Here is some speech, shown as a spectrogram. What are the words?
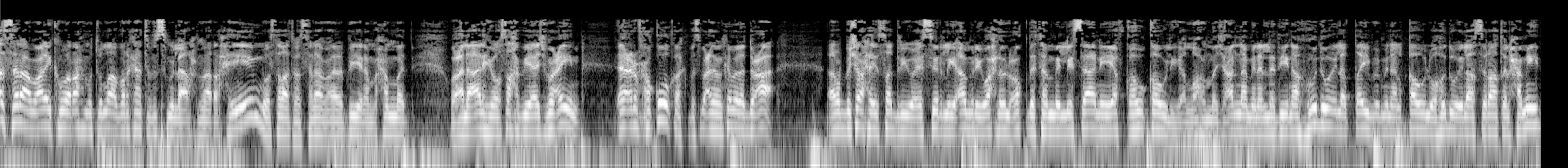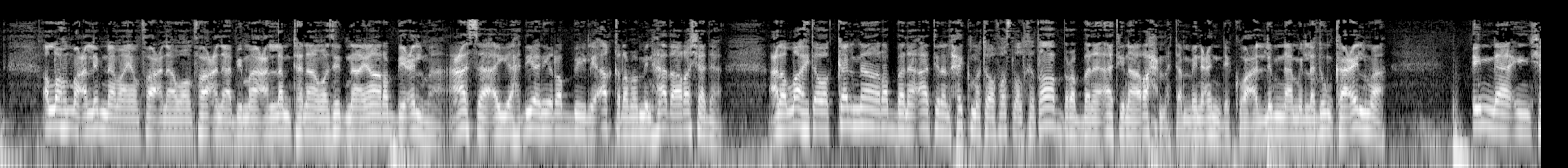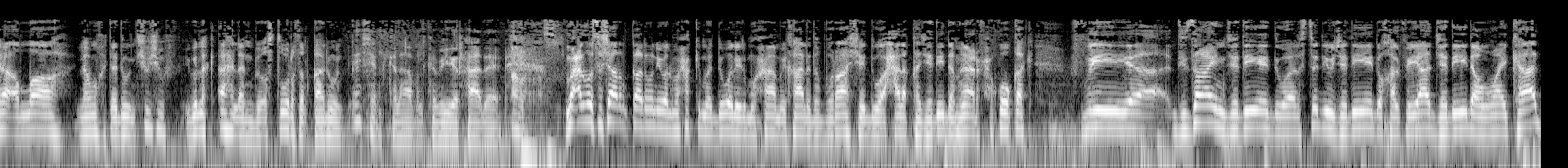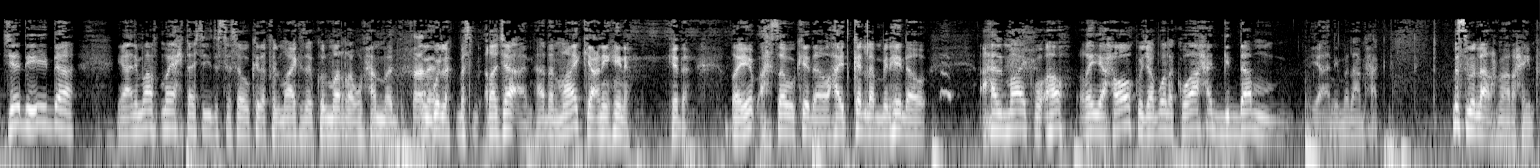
السلام عليكم ورحمة الله وبركاته. بسم الله الرحمن الرحيم. والصلاة والسلام على نبينا محمد وعلى آله وصحبه أجمعين. اعرف حقوقك بس بعد ما نكمل الدعاء. رب اشرح لي صدري ويسر لي أمري واحلل عقدة من لساني يفقه قولي، اللهم اجعلنا من الذين هدوا إلى الطيب من القول وهدوا إلى صراط الحميد، اللهم علمنا ما ينفعنا وانفعنا بما علمتنا وزدنا يا رب علما، عسى أن يهديني ربي لأقرب من هذا رشدا. على الله توكلنا، ربنا آتنا الحكمة وفصل الخطاب، ربنا آتنا رحمة من عندك وعلمنا من لدنك علما. وإنا إن شاء الله لمهتدون. شوف شوف يقول لك أهلا بأسطورة القانون. إيش الكلام الكبير هذا؟ مع المستشار القانوني والمحكم الدولي المحامي خالد أبو راشد وحلقة جديدة من نعرف حقوقك في design جديد واستوديو جديد وخلفيات جديدة ومايكات جديدة. يعني ما ما يحتاج تجلس تسوي كذا في المايك زي كل مرة أبو محمد. نقول لك بس رجاء هذا المايك يعني هنا كذا. طيب أحسوي كذا وحيتكلم من هنا. على المايك اهو ريحوك وجابوا لك واحد قدام يعني ملامحك. بسم الله الرحمن الرحيم.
